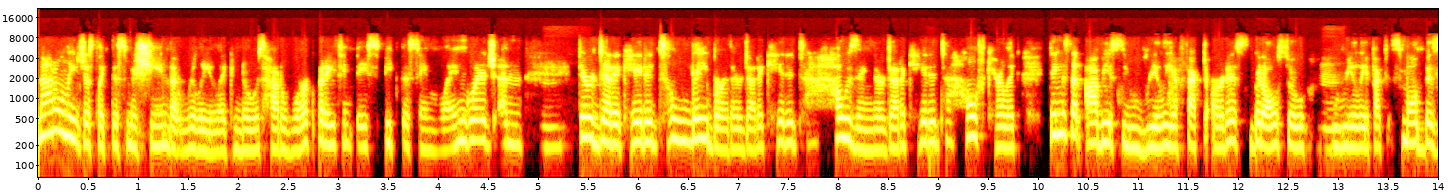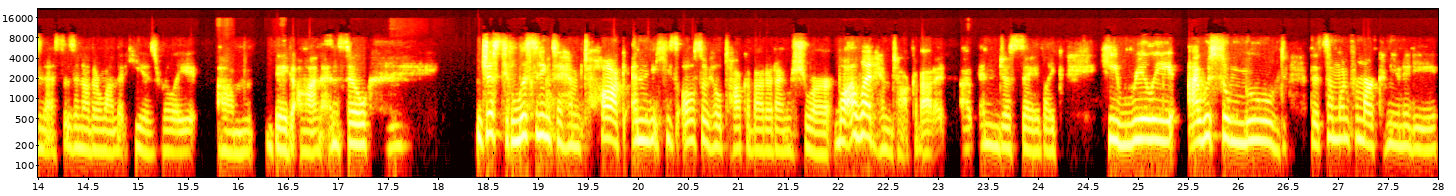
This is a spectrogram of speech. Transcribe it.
not only just like this machine that really like knows how to work but i think they speak the same language and mm. they're dedicated to labor they're dedicated to housing they're dedicated to healthcare like things that obviously really affect artists but also mm. really affect small business is another one that he is really um, big on and so mm. just listening to him talk and he's also he'll talk about it i'm sure well i'll let him talk about it uh, and just say like he really i was so moved that someone from our community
